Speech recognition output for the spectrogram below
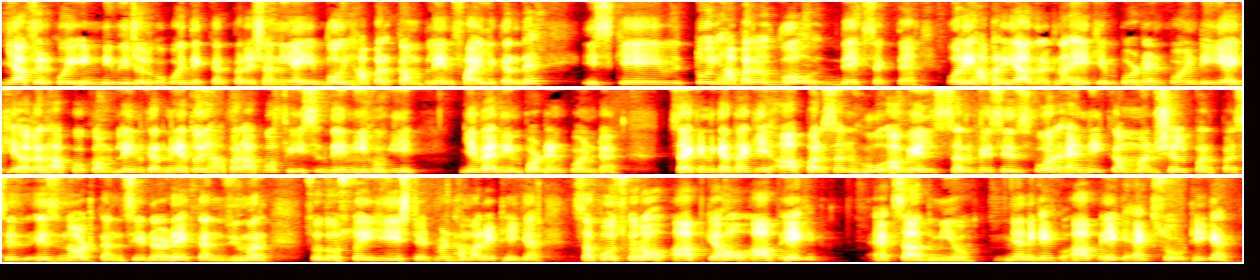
या फिर कोई इंडिविजुअल को कोई दिक्कत, परेशानी आई, वो यहाँ पर कंप्लेन फ़ाइल कर दे। इसके तो यहाँ पर वो देख सकते हैं। और यहाँ पर याद रखना, एक इंपॉर्टेंट पॉइंट ये है कि अगर आपको कंप्लेन करनी है तो यहाँ पर आपको फ़ीस देनी होगी। ये वेरी इंपॉर्टेंट पॉइंट है। सेकंड क्या था कि a person who avail services for any commercial purposes is not considered a consumer so दोस्तों, ये स्टेटमेंट हमारी ठीक है। सपोज़ करो, आप क्या हो, आप एक एक्स आदमी हो, यानी कि आप एक एक्स हो, ठीक है?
